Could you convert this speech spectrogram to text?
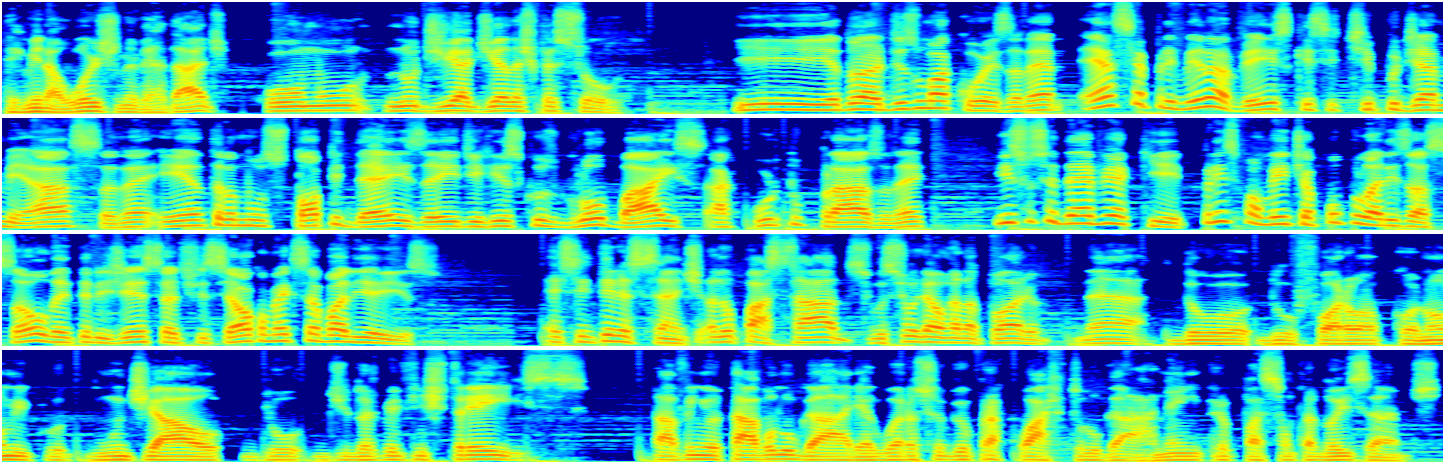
termina hoje, na verdade, como no dia a dia das pessoas. E, Eduardo, diz uma coisa, né? Essa é a primeira vez que esse tipo de ameaça né, entra nos top 10 aí de riscos globais a curto prazo, né? Isso se deve a quê? Principalmente à popularização da inteligência artificial, como é que você avalia isso? Isso é interessante. Ano passado, se você olhar o relatório né, do, do Fórum Econômico Mundial do, de 2023, estava em oitavo lugar e agora subiu para quarto lugar, né, em preocupação para dois anos.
